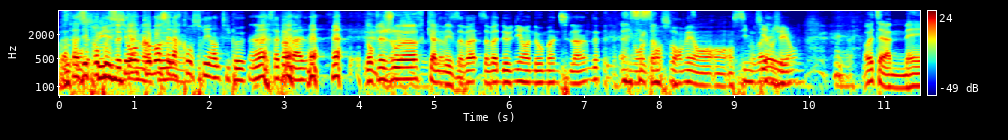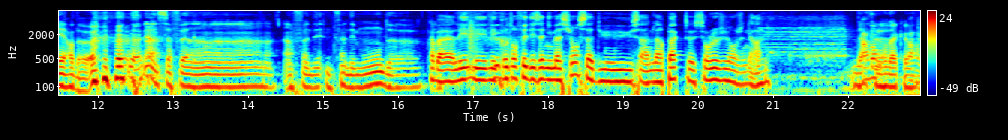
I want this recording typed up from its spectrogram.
bah, fassent des propositions, un commencent à la reconstruire un petit peu. Ça serait pas mal. Donc les joueurs, calmez-vous. Ça va, ça va devenir un No Man's Land. Ils vont le ça. transformer en, en- en cimetière Voilà, géant. En fait, c'est la merde. C'est bien, ça fait un, un fin des, une fin des mondes. euh, Ah bah, les, les- les- quand on fait des animations, ça a, du, ça a de l'impact sur le jeu en général. D'accord, d'accord.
